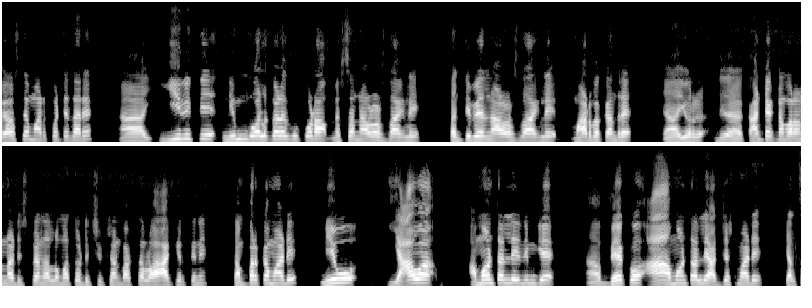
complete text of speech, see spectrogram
ವ್ಯವಸ್ಥೆ ಮಾಡಿಕೊಟ್ಟಿದ್ದಾರೆ. ಈ ರೀತಿ ನಿಮ್ಮ ಹೊಲಗಳಿಗೂ ಕೂಡ ಮೆಸ್ಸನ್ನು ಅಳವಡಿಸೋದಾಗ್ಲಿ, ತಂತಿ ಬೇಲನ್ನ ಅಳವಡಿಸೋದಾಗ್ಲಿ ಮಾಡ್ಬೇಕಂದ್ರೆ ಇವ್ರ ಕಾಂಟ್ಯಾಕ್ಟ್ ನಂಬರ್ ಡಿಸ್ಪ್ಲೇನಲ್ಲೂ ಡಿಸ್ಪ್ಲೇ ನಲ್ಲೂ ಮತ್ತು ಡಿಸ್ಕ್ರಿಪ್ಷನ್ ಬಾಕ್ಸ್ ಅಲ್ಲೂ ಹಾಕಿರ್ತೀನಿ. ಸಂಪರ್ಕ ಮಾಡಿ. ನೀವು ಯಾವ ಅಮೌಂಟ್ ಅಲ್ಲಿ ನಿಮ್ಗೆ ಬೇಕೋ ಆ ಅಮೌಂಟ್ ಅಲ್ಲಿ ಅಡ್ಜಸ್ಟ್ ಮಾಡಿ ಕೆಲಸ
